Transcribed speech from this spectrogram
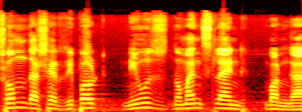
সোম দাসের রিপোর্ট নিউজ নোম্যান্সল্যান্ড বনগা।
